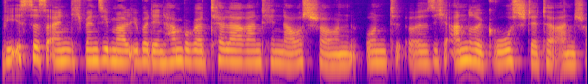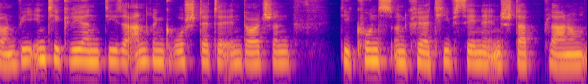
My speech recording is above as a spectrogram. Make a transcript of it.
Wie ist es eigentlich, wenn Sie mal über den Hamburger Tellerrand hinausschauen und äh, sich andere Großstädte anschauen? Wie integrieren diese anderen Großstädte in Deutschland die Kunst- und Kreativszene in Stadtplanung?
